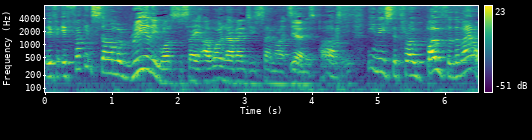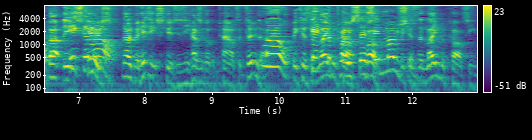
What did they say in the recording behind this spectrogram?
If, if fucking Starmer really wants to say, I won't have anti Semites Yeah. in this party, he needs to throw both of them out. But the Kick excuse, no, but his excuse is he hasn't got the power to do that. Well, because the Labour process Party, well, in motion. Because the Labour Party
